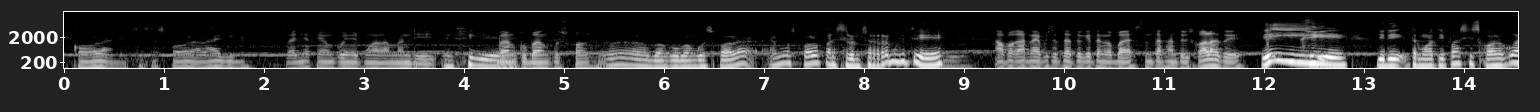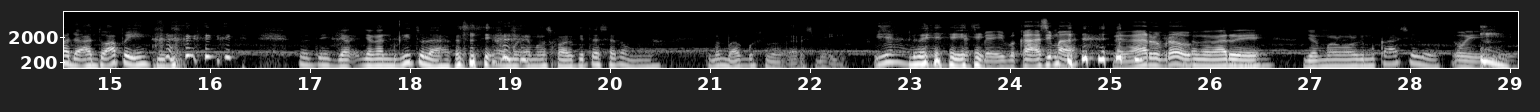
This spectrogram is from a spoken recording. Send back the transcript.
sekolah nih, cerita sekolah lagi nih. banyak yang punya pengalaman di Iya. bangku-bangku sekolah Ah, bangku-bangku sekolah emang sekolah pada serem-serem gitu ya apa karena episode 1 kita ngebahas tentang hantu di sekolah tuh ya Iya, jadi termotivasi sekolah gua ada hantu apa ya? Gitu. Nanti jangan, jangan begitulah, emang emang sekolah kita serem, cuman bagus loh RSBI. iya SBI Bekasi mah nggak ngaruh bro Enggak ngaruh ya, jangan malu-maluin Bekasi wih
